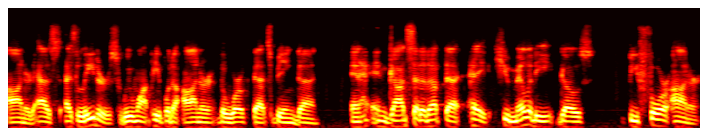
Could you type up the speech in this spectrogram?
honored. As as leaders, we want people to honor the work that's being done. And and God set it up that hey, humility goes before honor.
